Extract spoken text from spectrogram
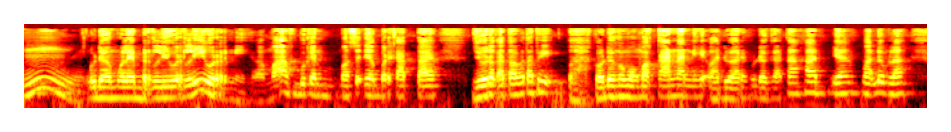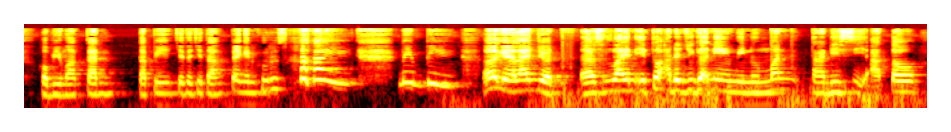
hmm, udah mulai berliur-liur nih. Nah, Maaf bukan maksudnya berkata jorok atau apa tapi wah, kalau udah ngomong makanan nih, waduh Arif udah gak tahan ya. Maklum lah, hobi makan tapi cita-cita pengen kurus. Hai, mimpi. Oke, lanjut. Eh, selain itu ada juga nih minuman tradisi atau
